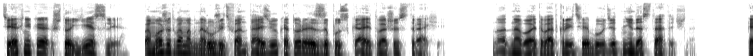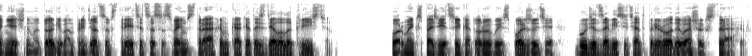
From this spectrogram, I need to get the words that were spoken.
Техника «что если» поможет вам обнаружить фантазию, которая запускает ваши страхи. Но одного этого открытия будет недостаточно. В конечном итоге вам придется встретиться со своим страхом, как это сделала Кристин. Форма экспозиции, которую вы используете, будет зависеть от природы ваших страхов.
